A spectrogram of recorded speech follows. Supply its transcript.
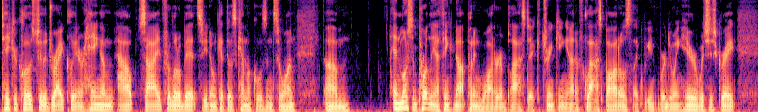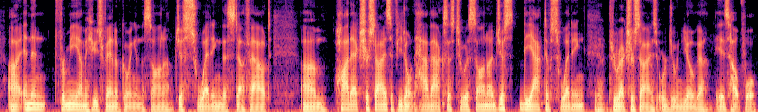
take your clothes to the dry cleaner, hang them outside for a little bit so you don't get those chemicals and so on. Um, and most importantly, I think not putting water in plastic, drinking out of glass bottles like we, are doing here, which is great. Uh, and then for me, I'm a huge fan of going in the sauna, just sweating this stuff out. Um, hot exercise, if you don't have access to a sauna, just the act of sweating yeah. through exercise or doing yoga is helpful.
